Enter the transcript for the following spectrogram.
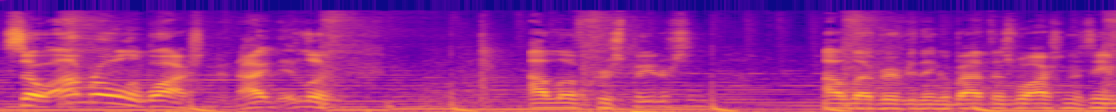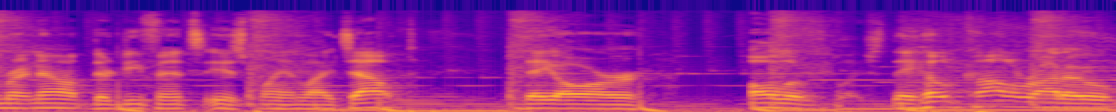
So I'm rolling Washington. I look. I love Chris Petersen. I love everything about this Washington team right now. Their defense is playing lights out. They are all over the place. They held Colorado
